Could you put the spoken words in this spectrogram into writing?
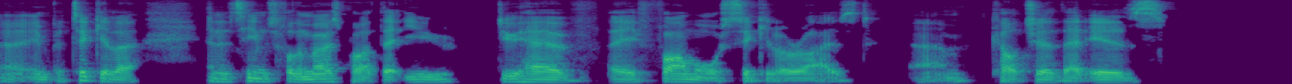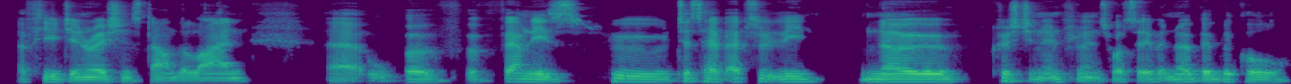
uh, in particular, and it seems for the most part that you do have a far more secularized um, culture that is a few generations down the line uh, of, of, families who just have absolutely no Christian influence whatsoever, no biblical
